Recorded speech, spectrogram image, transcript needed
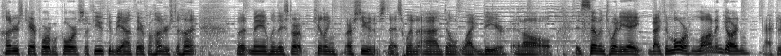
Hunters care for them of course. A few can be out there for hunters to hunt. But man when they start killing our students that's when i don't like deer at all. It's 728 back to more lawn and garden after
